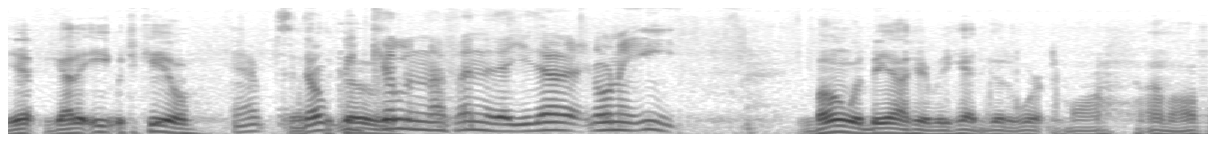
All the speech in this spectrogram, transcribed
yep, you gotta eat what you kill. Yep. So That's don't be code. killing nothing that you're not gonna eat. Bone would be out here, but he had to go to work tomorrow. I'm off.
